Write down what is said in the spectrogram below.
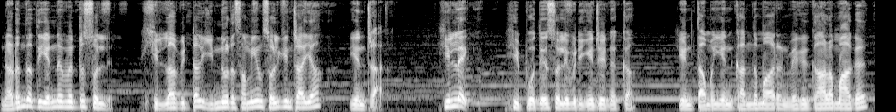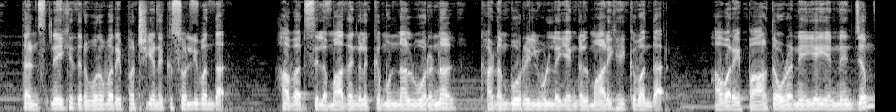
நடந்தது என்னவென்று சொல்லு. இல்லாவிட்டால் இன்னொரு சமயம் சொல்கின்றாயா? என்றார். இல்லை இப்போதே சொல்லிவிடுகின்றேன் அக்கா. என் தமையன் கந்தமாறன் வெகு காலமாக தன் சிநேகிதர் ஒருவரை பற்றி எனக்கு சொல்லி வந்தார். அவர் சில மாதங்களுக்கு முன்னால் ஒரு நாள் கடம்பூரில் உள்ள எங்கள் மாளிகைக்கு வந்தார். அவரை பார்த்த உடனேயே என் நெஞ்சம்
